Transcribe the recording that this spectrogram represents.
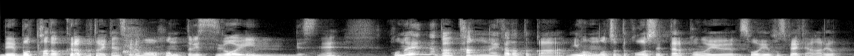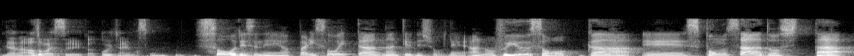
で、僕パドッククラブとかいたんですけども、本当にすごいんですね。この辺なんか考え方とか、日本もうちょっとこうしていったらこういう、そういうホスピタリティ上がるよ、みたいなアドバイスというか、ご意見ありますかね？そうですね。やっぱりそういった、なんて言うんでしょうね。あの、富裕層が、えー、スポンサードした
